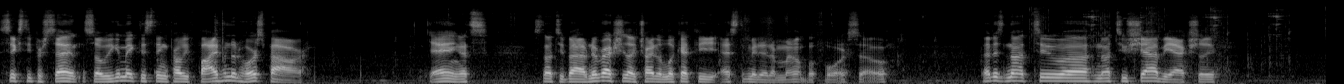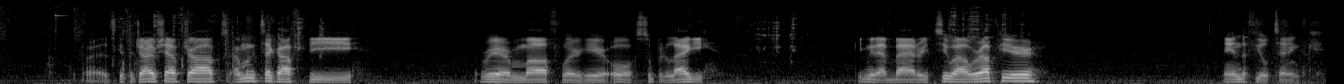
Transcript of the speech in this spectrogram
60%. So we can make this thing probably 500 horsepower. Dang, that's it's not too bad. I've never actually like tried to look at the estimated amount before, so that is not too uh, not too shabby actually. All right, let's get the drive shaft dropped. I'm gonna take off the rear muffler here. Oh, super laggy. Give me that battery too while we're up here. And the fuel tank.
